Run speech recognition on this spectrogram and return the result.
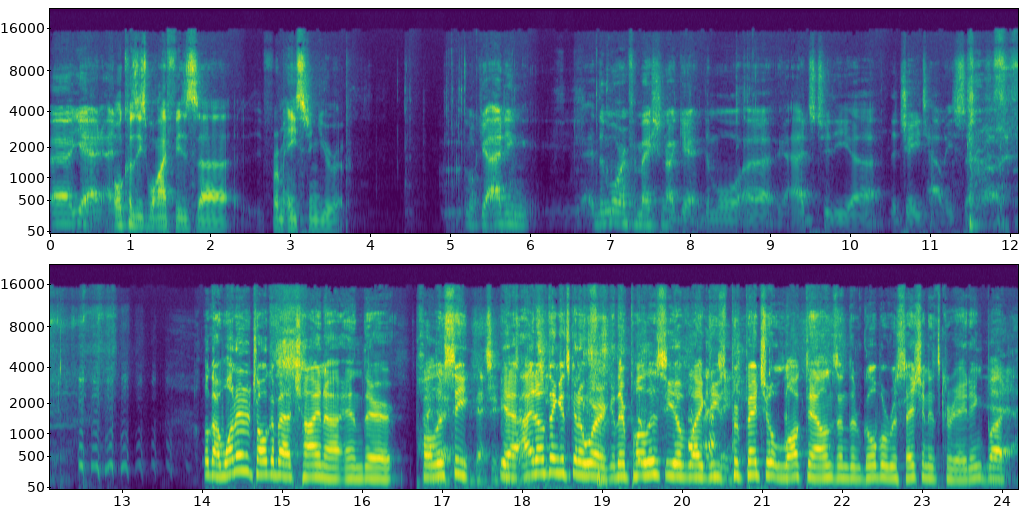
Uh, yeah, and, and or because his wife is uh, from Eastern Europe. look, you're adding. The more information I get, the more uh, adds to the uh, the G tally. So uh, Look, I wanted to talk about China and their policy. think that's a Yeah, I don't think it's going to work. Their policy of like these perpetual lockdowns and the global recession it's creating, but yeah.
